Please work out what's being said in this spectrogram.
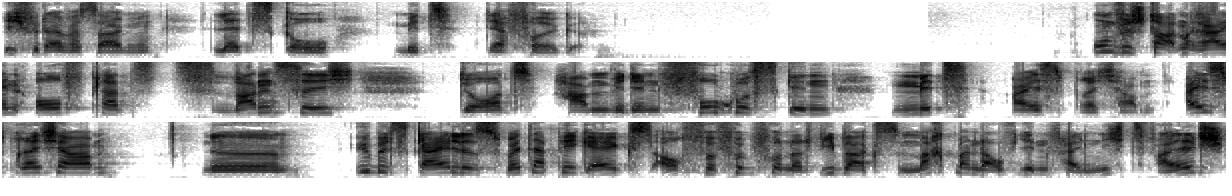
Ich würde einfach sagen, let's go mit der Folge. Und wir starten rein auf Platz 20 Dort haben wir den Fokus-Skin mit Eisbrecher. Eisbrecher, eine übelst geile Sweater-Pickaxe, auch für 500 V-Bucks macht man da auf jeden Fall nichts falsch.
